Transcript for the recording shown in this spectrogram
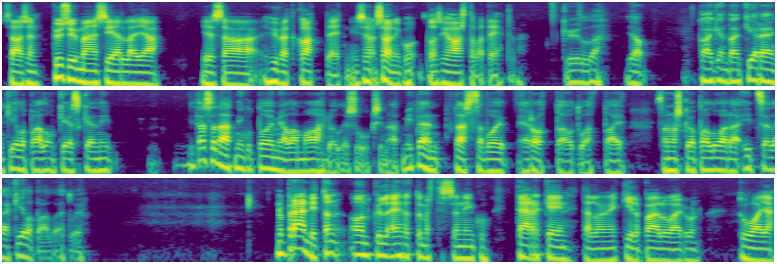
saa sen pysymään siellä ja, ja saa hyvät katteet, niin se, se on niin kuin tosi haastava tehtävä. Kyllä, ja kaiken tämän kireen kilpailun keskellä, niin mitä sä näet niin kuin toimialan mahdollisuuksina, että miten tässä voi erottautua tai sanoisiko jopa luoda itselleen kilpailuetuja? No brändit on, on kyllä ehdottomasti se niin kuin tärkein tällainen kilpailuedun tuoja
